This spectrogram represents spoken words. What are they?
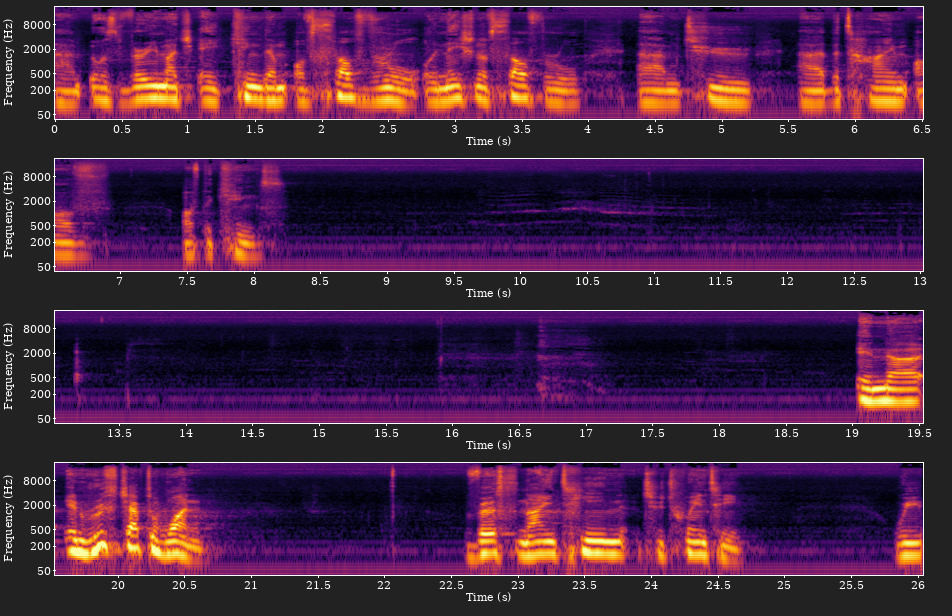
Um, it was very much a kingdom of self rule or a nation of self rule um, to uh, the time of, of the kings. In, uh, in Ruth chapter 1, verse 19 to 20, we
